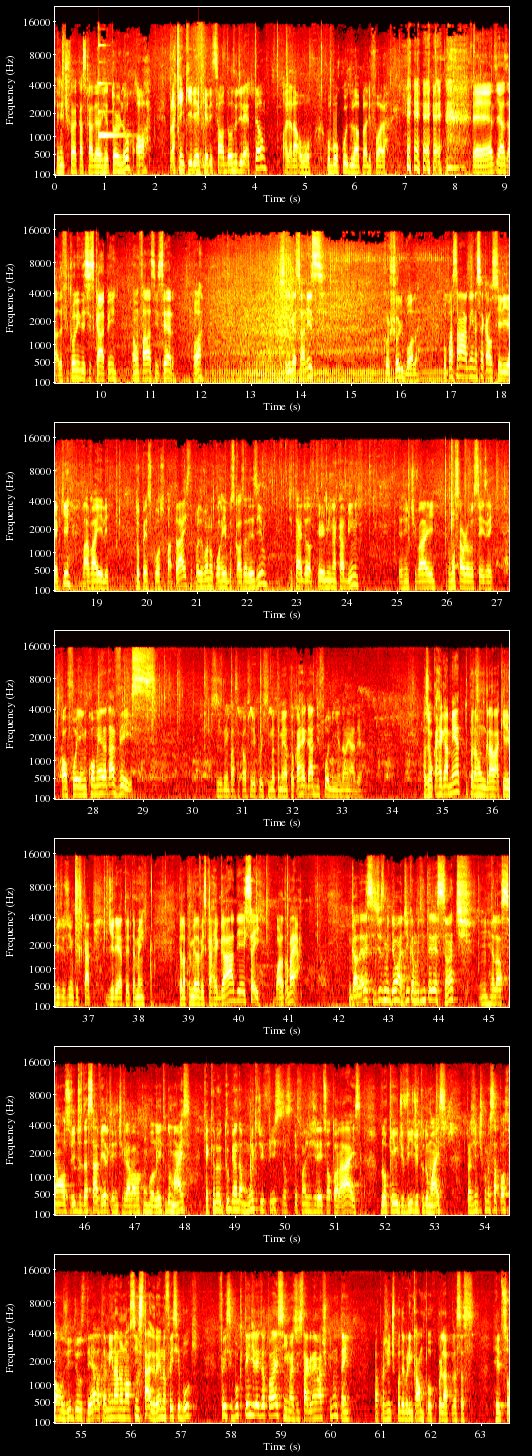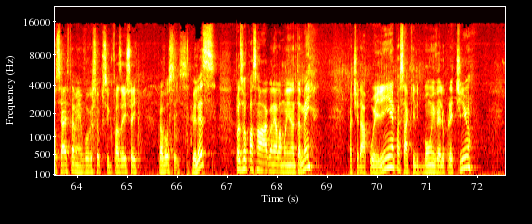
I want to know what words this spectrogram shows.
Que a gente foi a Cascavel e retornou. Ó, pra quem queria aquele saudoso diretão. Olha lá o, o bocudo lá pra lá de fora. é, piazada. Ficou lindo esse escape, hein? Vamos falar sincero. Ó. Se liga só nisso. Ficou show de bola. Vou passar uma água nessa carroceria aqui. Lavar ele do pescoço pra trás. Depois eu vou no correio buscar os adesivos. De tarde eu termino a cabine. E a gente vai... Vou mostrar pra vocês aí. Qual foi a encomenda da vez. Preciso limpar essa calceira por cima também. Eu tô carregado de folhinha. Dá uma olhada. Fazer um carregamento. Depois nós vamos gravar aquele videozinho com escape direto aí também pela primeira vez carregado e é isso aí, bora trabalhar. Galera, esses dias me deu uma dica muito interessante em relação aos vídeos da Saveiro que a gente gravava com rolê e tudo mais, que aqui no YouTube anda muito difícil essas questões de direitos autorais, bloqueio de vídeo e tudo mais, pra gente começar a postar uns vídeos dela também lá no nosso Instagram e no Facebook. Facebook tem direitos autorais sim, mas o Instagram eu acho que não tem. Dá pra gente poder brincar um pouco por lá, por essas redes sociais também. Vou ver se eu consigo fazer isso aí pra vocês, beleza? Depois eu vou passar uma água nela amanhã também. Pra tirar a poeirinha, passar aquele bom e velho pretinho.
